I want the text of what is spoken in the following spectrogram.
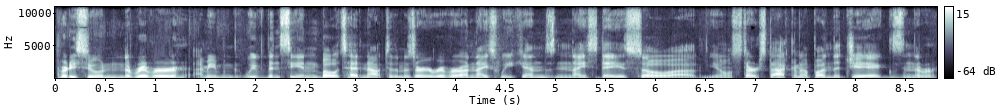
pretty soon the river. I mean, we've been seeing boats heading out to the Missouri River on nice weekends and nice days. So uh, you know, start stocking up on the jigs and the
